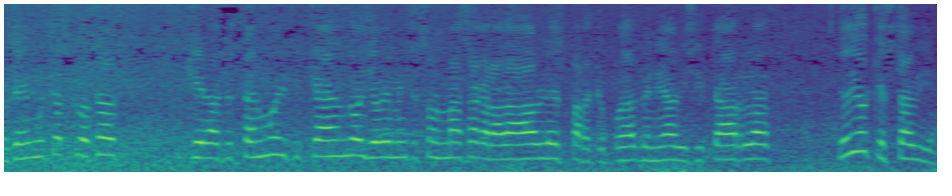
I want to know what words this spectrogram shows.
O sea, hay muchas cosas que las están modificando y obviamente son más agradables para que puedas venir a visitarlas. Yo digo que está bien.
